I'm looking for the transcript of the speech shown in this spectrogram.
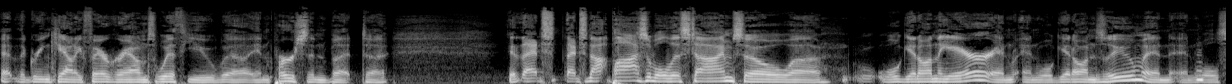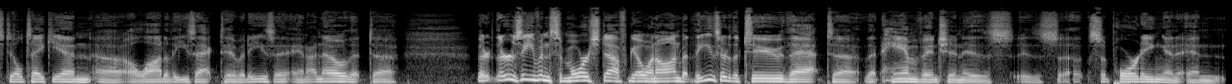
at the Greene County Fairgrounds with you uh, in person, but uh, that's that's not possible this time. So uh, we'll get on the air and, and we'll get on Zoom and, and we'll still take in uh, a lot of these activities. And I know that there, there's even some more stuff going on, but these are the two that uh, that Hamvention is is uh, supporting and, and,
